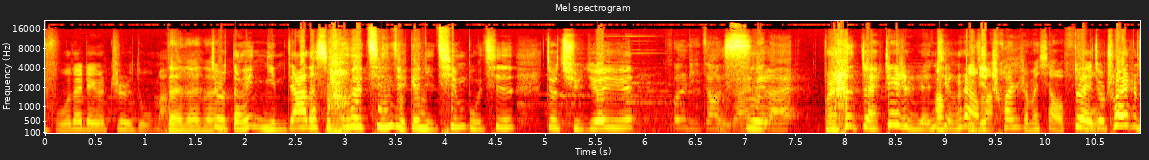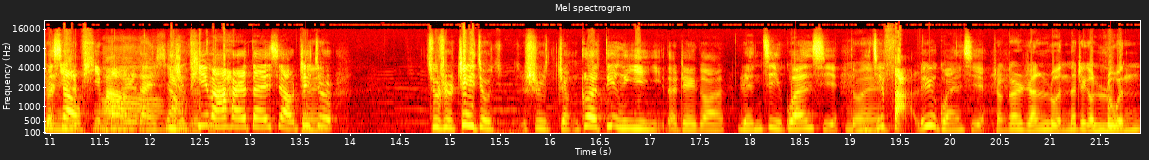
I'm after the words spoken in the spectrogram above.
福的这个制度嘛。对对对，就是等于你们家的所有的亲戚跟你亲不亲，就取决于婚礼叫你来没来。不是，对，这是人情上。以及穿什么校服？对，就穿什么校服。披麻还是戴孝？你是披麻还是戴孝？这就是。就是，这就是整个定义你的这个人际关系以及法律关系，整个人伦的这个伦，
